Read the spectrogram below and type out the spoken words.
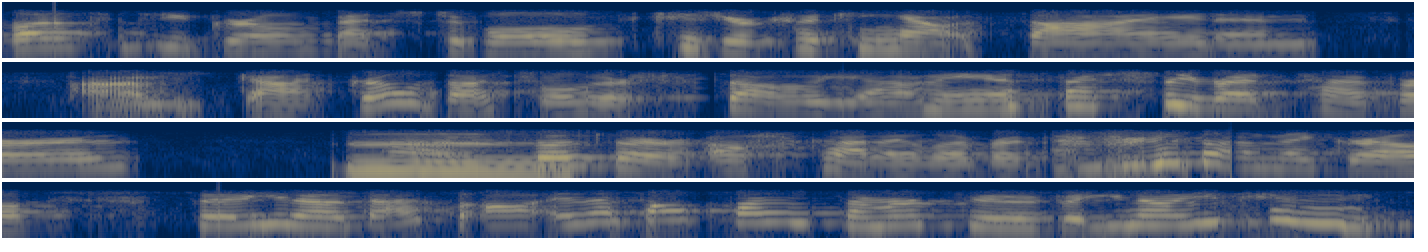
I love to do grilled vegetables because you're cooking outside and um, God, grilled vegetables are so yummy, especially red peppers. Um, mm. Um, those are oh God, I love red peppers on the grill. So you know that's all, and that's all fun summer food. But you know you can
